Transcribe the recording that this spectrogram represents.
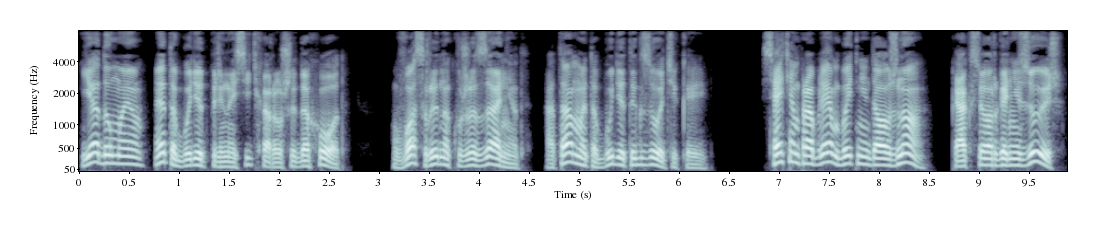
Я думаю, это будет приносить хороший доход. У вас рынок уже занят, а там это будет экзотикой. С этим проблем быть не должно. Как все организуешь,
